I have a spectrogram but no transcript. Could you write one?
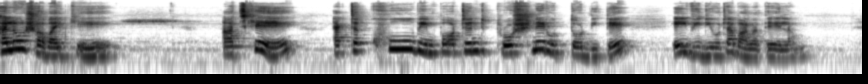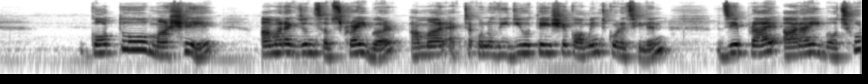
হ্যালো সবাইকে। আজকে একটা খুব ইম্পর্ট্যান্ট প্রশ্নের উত্তর দিতে এই ভিডিওটা বানাতে এলাম। গত মাসে আমার একজন সাবস্ক্রাইবার আমার একটা কোনো ভিডিওতে এসে কমেন্ট করেছিলেন যে প্রায় আড়াই বছর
